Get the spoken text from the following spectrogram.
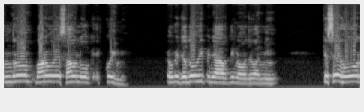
ਅੰਦਰੋਂ ਬਾਹਰੋਂ ਇਹ ਸਭ ਲੋਕ ਇੱਕੋ ਹੀ ਨੇ। ਕਿਉਂਕਿ ਜਦੋਂ ਵੀ ਪੰਜਾਬ ਦੀ ਨੌਜਵਾਨੀ ਕਿਸੇ ਹੋਰ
